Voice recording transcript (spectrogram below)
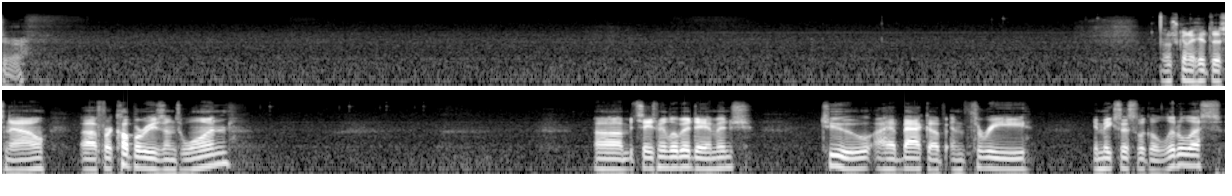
Sure. I'm just going to hit this now uh, for a couple reasons. One, um, it saves me a little bit of damage. Two, I have backup. And three, it makes this look a little less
